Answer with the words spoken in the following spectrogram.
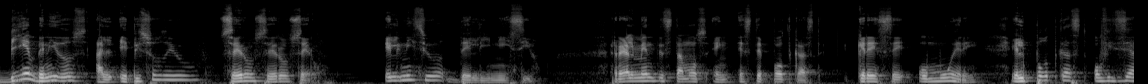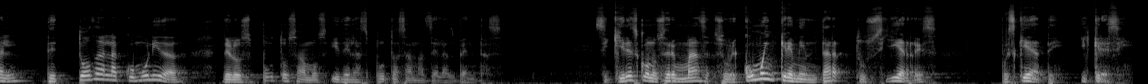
Bienvenidos al episodio 000, el inicio del inicio. Realmente estamos en este podcast Crece o Muere, el podcast oficial de toda la comunidad de los putos amos y de las putas amas de las ventas. Si quieres conocer más sobre cómo incrementar tus cierres, pues quédate y crece.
